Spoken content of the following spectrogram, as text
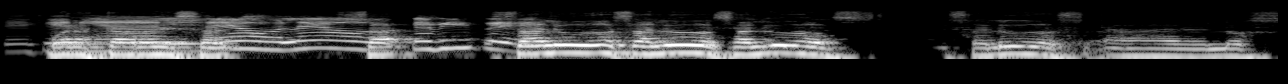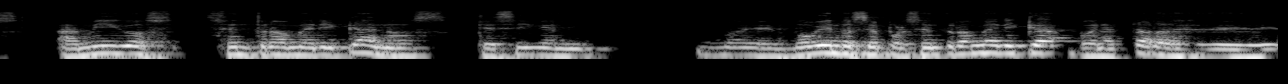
Buenas tardes. Leo, Leo, ¿qué dices? Saludos, saludos, saludos, saludos a los amigos centroamericanos que siguen eh, moviéndose por Centroamérica. Buenas tardes desde el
